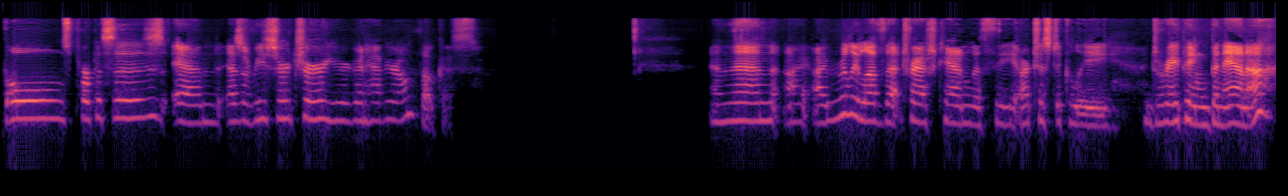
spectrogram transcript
goals, purposes, and as a researcher, you're going to have your own focus. And then I, I really love that trash can with the artistically draping banana.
